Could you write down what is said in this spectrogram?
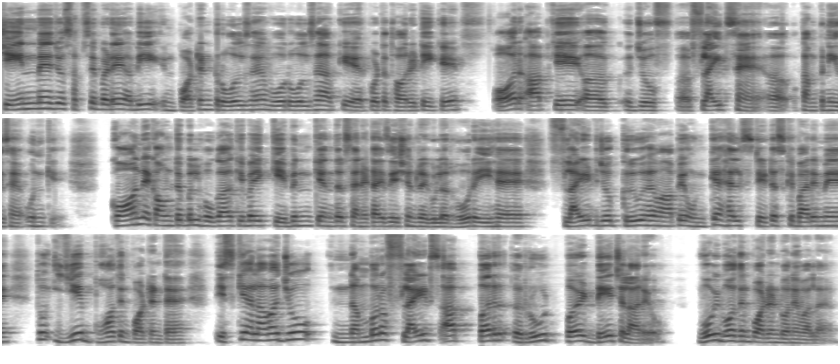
चेन में जो सबसे बड़े अभी इंपॉर्टेंट रोल्स हैं, वो रोल्स हैं आपके एयरपोर्ट अथॉरिटी के और आपके जो फ्लाइट्स हैं कंपनीज़ हैं, उनके। कौन अकाउंटेबल होगा कि भाई केबिन के अंदर सैनिटाइजेशन रेगुलर हो रही है? फ़्लाइट जो क्रू है वहाँ पे उनके हेल्थ स्टेटस के बारे में तो ये बहुत इंपॉर्टेंट है। इसके अलावा जो नंबर ऑफ़ फ्लाइट्स आप पर रूट पर डे चला रहे हो वो भी बहुत इंपॉर्टेंट होने वाला है।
